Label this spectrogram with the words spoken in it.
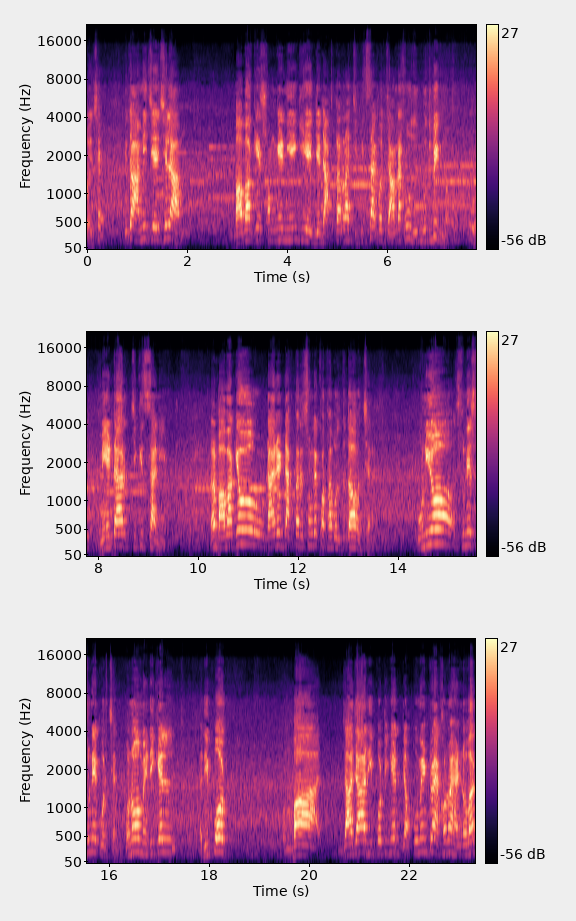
রয়েছে। কিন্তু আমি চেয়েছিলাম বাবাকে সঙ্গে নিয়ে গিয়ে যে ডাক্তাররা চিকিৎসা করছে, আমরা খুব উদ্বিগ্ন। মেয়েটার চিকিৎসা নিয়ে। কারণ বাবাকেও ডাইরেক্ট ডাক্তারের সঙ্গে কথা বলতে দেওয়া হচ্ছে না। উনিও শুনে শুনে করছেন। কোনো মেডিকেল রিপোর্ট বা যা যা রিপোর্টিং এর ডকুমেন্টও এখনও হ্যান্ড ওভার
